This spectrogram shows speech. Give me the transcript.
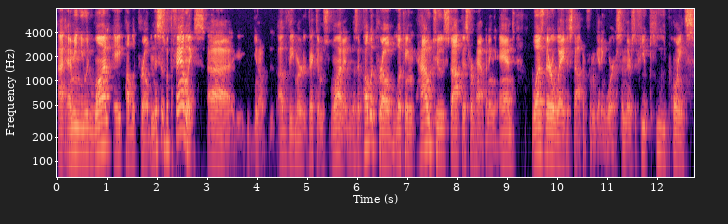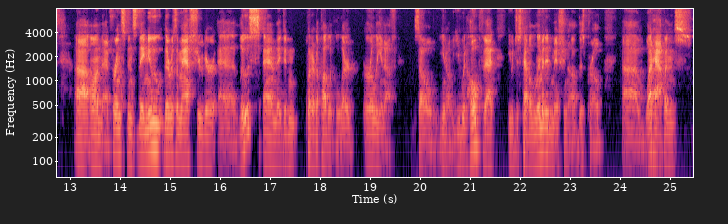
I mean, you would want a public probe, and this is what the families, uh, you know, of the murdered victims wanted was a public probe looking how to stop this from happening, and was there a way to stop it from getting worse? And there's a few key points uh, on that. For instance, they knew there was a mass shooter uh, loose, and they didn't put out a public alert early enough. So, you know, you would hope that you would just have a limited mission of this probe. Uh, what happens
